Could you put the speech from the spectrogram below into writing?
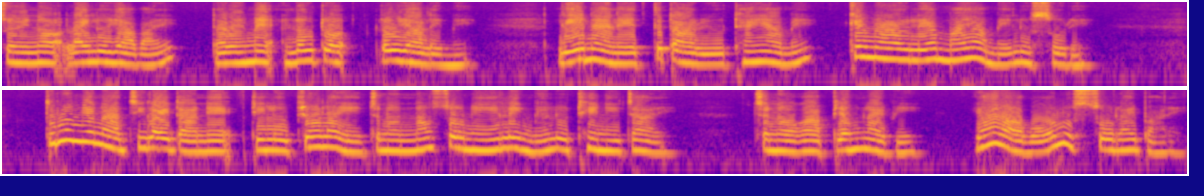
ဆိုရင်တော့လိုက်လို့ရပါတယ်။ဒါပေမဲ့အလုပ်တော့လုပ်ရလိမ့်မယ်။လေးနံလည်းတစ်တာတွေကိုထမ်းရမယ်။ကင်မရာတွေလည်းမားရမယ်လို့ဆိုတယ်။သူတို့မျက်နှာကြည့်လိုက်တာနဲ့ဒီလိုပြောလိုက်ရင်ကျွန်တော်နောက်ဆုံးနေလိမ့်မယ်လို့ထင်နေကြတယ်။ကျွန်တော်ကပြုံးလိုက်ပြီးရတာပေါ့လို့ဆိုလိုက်ပါတယ်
